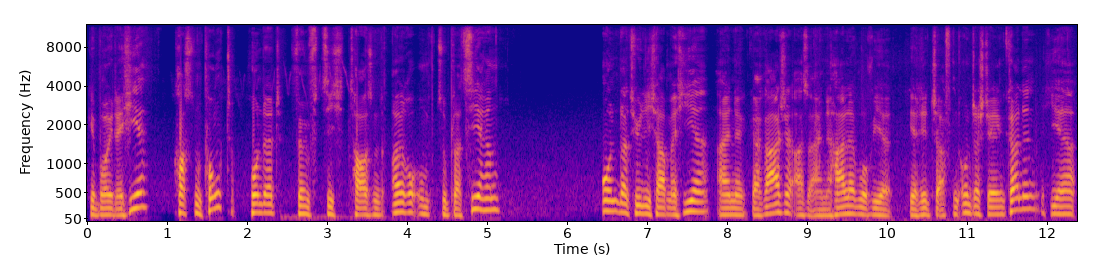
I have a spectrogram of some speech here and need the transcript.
Gebäude hier. Kostenpunkt 150.000 Euro, um zu platzieren. Und natürlich haben wir hier eine Garage, also eine Halle, wo wir Gerätschaften unterstellen können. Hier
